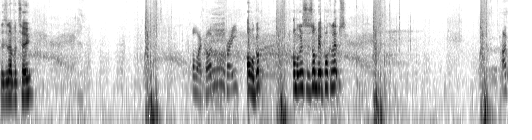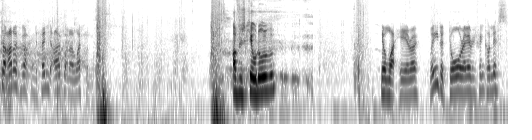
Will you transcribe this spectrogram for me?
There's another two. Oh my god, three. Oh my god. Oh my god, it's a zombie apocalypse. I don't, I don't think I can defend it. I've got no weapons. I've just killed all of them. You're my hero. We need a door and everything on this.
